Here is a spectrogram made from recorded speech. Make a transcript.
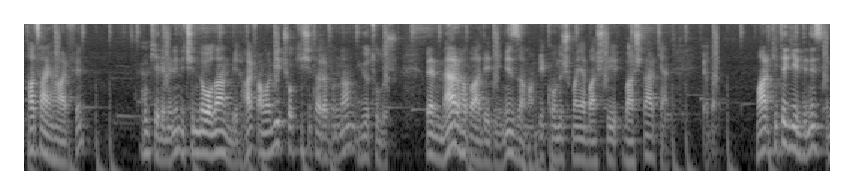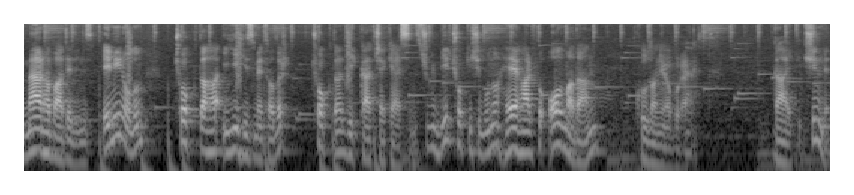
Hatay harfi bu kelimenin içinde olan bir harf ama birçok kişi tarafından yutulur. Ve merhaba dediğiniz zaman bir konuşmaya başlay- başlarken ya da markete girdiniz merhaba dediniz. Emin olun çok daha iyi hizmet alır, çok da dikkat çekersiniz. Çünkü birçok kişi bunu H harfi olmadan kullanıyor buraya. Evet. Gayet iyi. Şimdi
